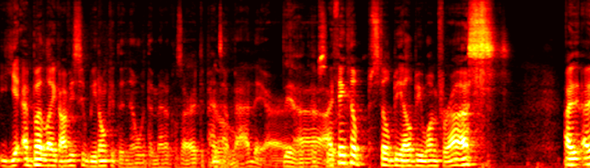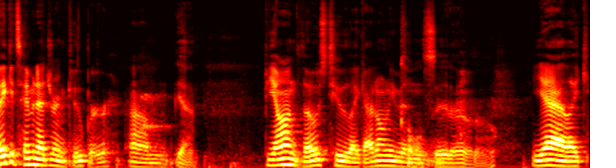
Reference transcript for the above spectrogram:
Yeah, but like obviously we don't get to know what the medicals are. It depends how bad they are. Yeah, Uh, I think he'll still be LB one for us. I, I think it's him and Edgerrin Cooper. Um, Yeah. beyond those two, like I don't even. Colson, I don't know. Yeah, like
